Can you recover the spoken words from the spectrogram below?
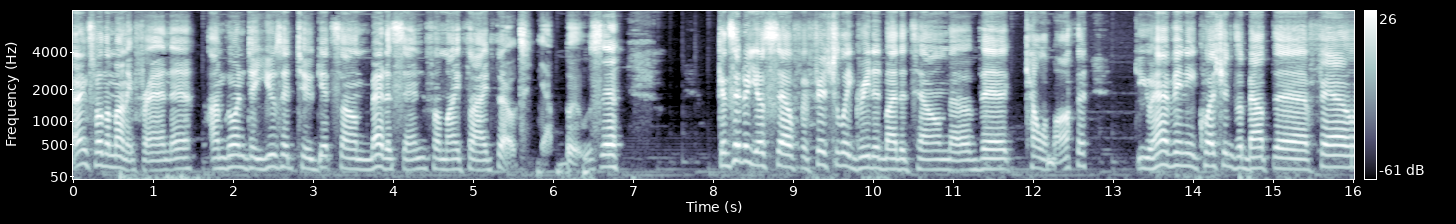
Thanks for the money, friend. Uh, I'm going to use it to get some medicine for my fried throat. Yeah, booze. Uh, Consider yourself officially greeted by the town of uh, Klamath. Do you have any questions about the fair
